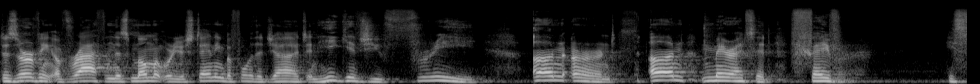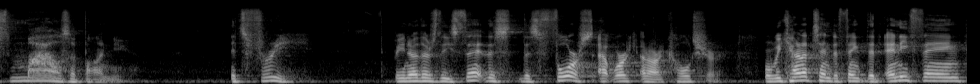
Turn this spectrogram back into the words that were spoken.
deserving of wrath in this moment where you're standing before the judge and he gives you free, unearned, unmerited favor. He smiles upon you. It's free. But you know, there's these th- this, this force at work in our culture where we kind of tend to think that anything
